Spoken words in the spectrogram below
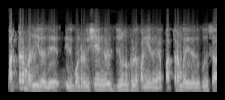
பத்திரம் பதிகிறது இது போன்ற விஷயங்கள் ஜூனுக்குள்ள பண்ணிடுங்க. பத்திரம் பதிகிறது புதுசா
